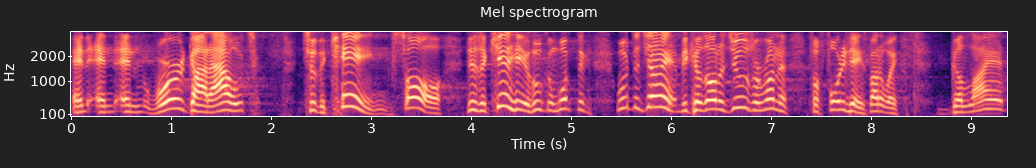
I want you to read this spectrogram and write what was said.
And, and, and word got out to the king, Saul, there's a kid here who can whoop the, whoop the giant because all the Jews were running for 40 days. By the way, Goliath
